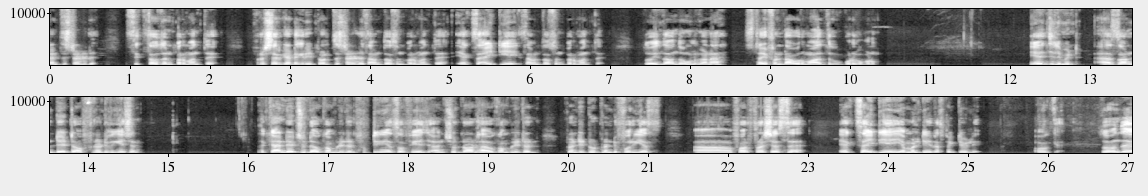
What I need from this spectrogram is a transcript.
tenth standard six thousand per month fresher category twelfth standard seven thousand per month ex ITI seven thousand per month so இதுதான் வந்து உங்களுக்கான ஸ்டைஃபண்டாக ஒரு மாதத்துக்கு கொடுக்கப்படும். Age limit as on date of notification The candidate should have completed 15 years of age and should not have completed 22 24 years uh, for freshers ex ITI MLT respectively. Okay so வந்து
